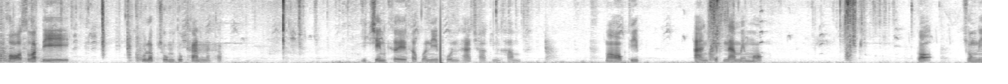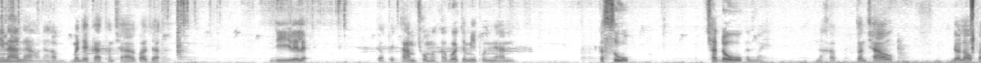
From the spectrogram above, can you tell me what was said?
ก็ขอสวัสดีผู้รับชมทุกท่านนะครับ อีกเช่นเคยครับ วันนี้พลหาเช้ากินค่ำมาออกทริปอ่างเก็บน้ำไม่หมอก ก็ช่วงนี้หน้าหนาวนะครับ บรรยากาศตอนเช้าก็จะดีเลยแหละเดี๋ยวไปตามชมครับ ว่าจะมีผลงานกระสูบชาโดกันไหมนะครับ ตอนเช้า เดี๋ยวเราไป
